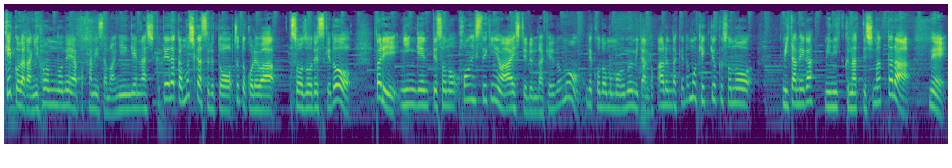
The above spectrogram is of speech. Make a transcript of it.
結構だから日本のねやっぱ神様は人間らしくてだからもしかするとちょっとこれは想像ですけどやっぱり人間ってその本質的には愛してるんだけれどもで子供も産むみたいなとこあるんだけども結局その見た目が醜くなってしまったらね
